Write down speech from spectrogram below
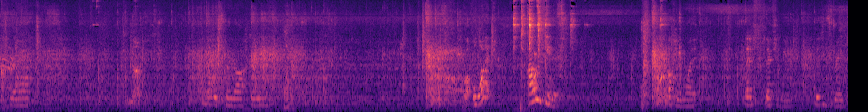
Crap. No. I never off. Wha- What? I want to see this. Okay, what? That's that's rigged. This is rigged.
